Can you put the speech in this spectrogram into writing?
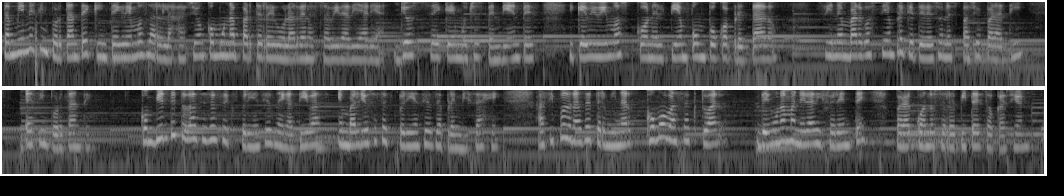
También es importante que integremos la relajación como una parte regular de nuestra vida diaria. Yo sé que hay muchos pendientes y que vivimos con el tiempo un poco apretado. Sin embargo, siempre que te des un espacio para ti, es importante. Convierte todas esas experiencias negativas en valiosas experiencias de aprendizaje. Así podrás determinar cómo vas a actuar de una manera diferente para cuando se repita esta ocasión.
